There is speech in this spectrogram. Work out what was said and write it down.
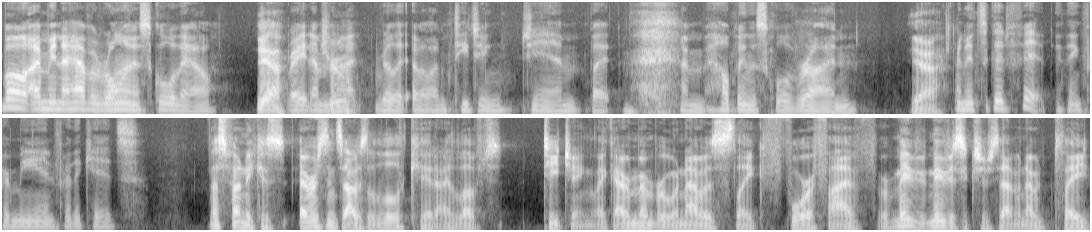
well, I mean, I have a role in a school now, Yeah. right? I'm true. not really, well, I'm teaching gym, but I'm helping the school run. Yeah. And it's a good fit, I think, for me and for the kids. That's funny because ever since I was a little kid, I loved teaching. Like I remember when I was like four or five, or maybe maybe six or seven, I would play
